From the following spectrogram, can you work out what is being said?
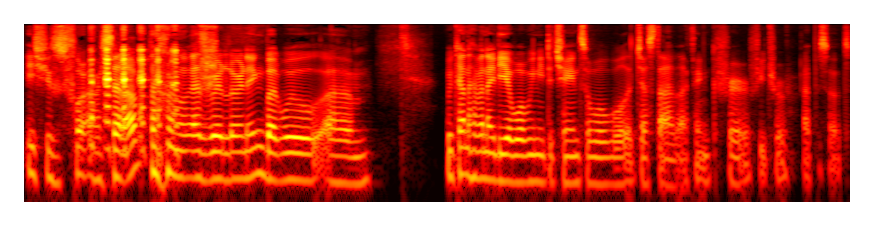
issues for our setup as we're learning, but we'll, um, we kind of have an idea what we need to change, so we'll, we'll adjust that, I think, for future episodes.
